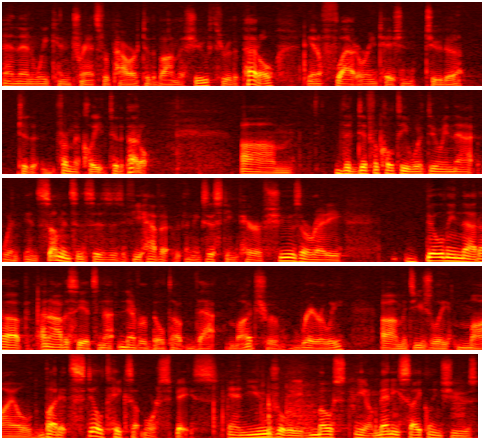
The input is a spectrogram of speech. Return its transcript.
and then we can transfer power to the bottom of the shoe through the pedal in a flat orientation to the to the from the cleat to the pedal. Um, the difficulty with doing that when, in some instances is if you have a, an existing pair of shoes already, building that up, and obviously it's not never built up that much or rarely. Um, it's usually mild, but it still takes up more space. And usually, most you know, many cycling shoes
